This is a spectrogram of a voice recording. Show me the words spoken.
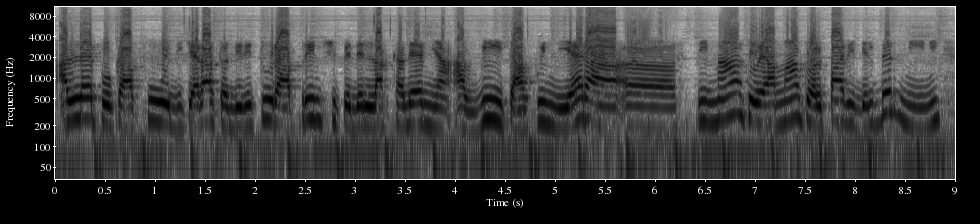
all'epoca fu dichiarato addirittura principe dell'Accademia a vita, quindi era eh, stimato e amato al pari del Bernini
